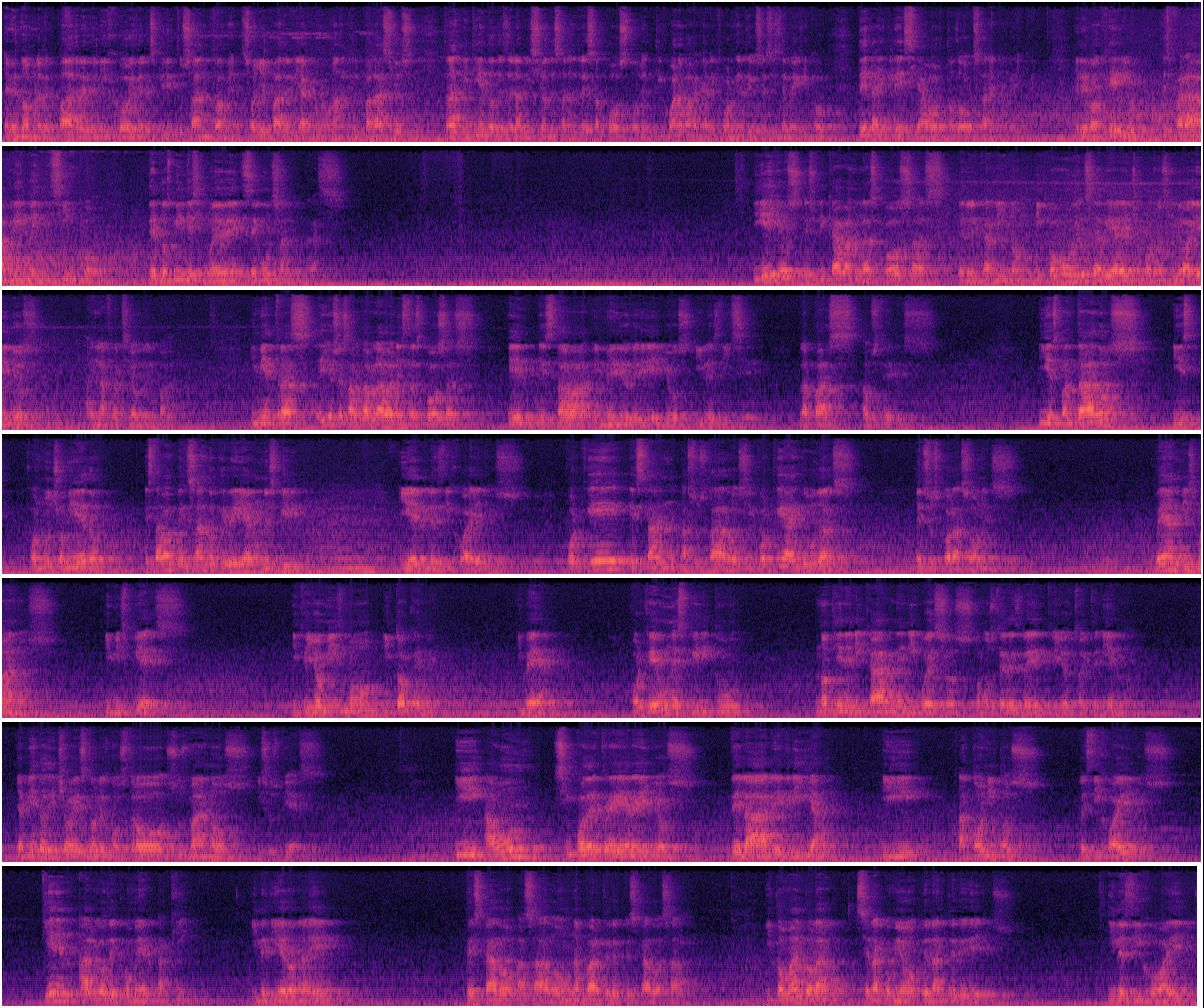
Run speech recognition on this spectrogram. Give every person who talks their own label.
Speaker 1: En el nombre del Padre, del Hijo y del Espíritu Santo. Amén. Soy el Padre Diácono Ángel Palacios, transmitiendo desde la misión de San Andrés Apóstol en Tijuana, Baja California, Diócesis de México, de la Iglesia Ortodoxa en América. El Evangelio es para abril 25 del 2019, según San Lucas. Y ellos explicaban las cosas en el camino y cómo Él se había hecho conocido a ellos en la fracción del pan. Y mientras ellos hablaban estas cosas, Él estaba en medio de ellos y les dice, la paz a ustedes. Y espantados y con mucho miedo, estaban pensando que veían un espíritu. Y Él les dijo a ellos, ¿por qué están asustados y por qué hay dudas en sus corazones. Vean mis manos y mis pies, y que yo mismo, y tóquenme, y vean, porque un espíritu no tiene ni carne ni huesos como ustedes ven que yo estoy teniendo. Y habiendo dicho esto, les mostró sus manos y sus pies. Y aún sin poder creer ellos de la alegría y atónitos les dijo a ellos, ¿tienen algo de comer aquí? Y le dieron a él pescado asado, una parte del pescado asado. Y tomándola, se la comió delante de ellos. Y les dijo a ellos,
